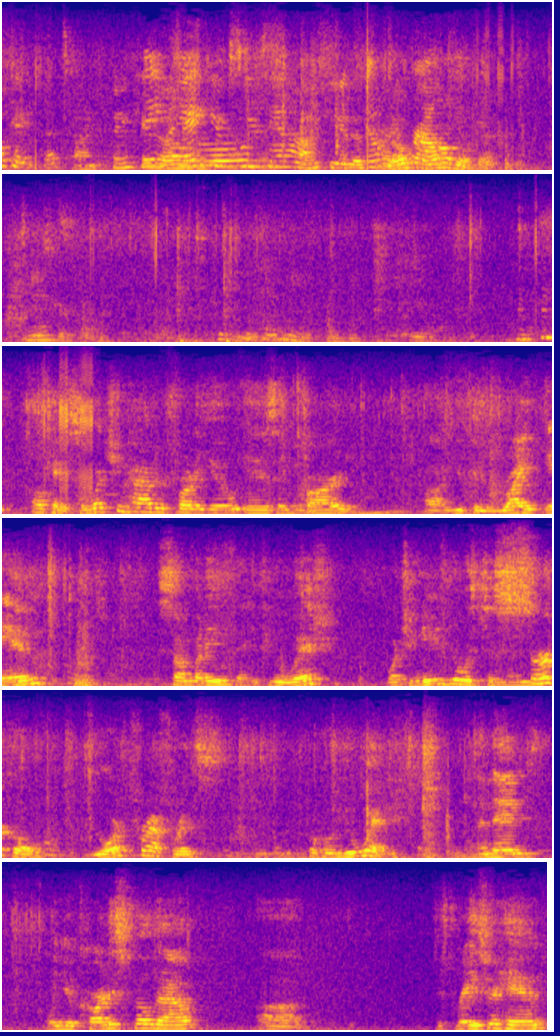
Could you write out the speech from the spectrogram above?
Okay, that's fine. Thank you. Thank thank you, excuse me, I'm Thank you, that's No great. No problem. Okay, so what you have in front of you is a card. Uh, you can write in somebody that if you wish. What you need to do is to circle your preference for who you wish. And then, when your card is filled out, uh, just raise your hand,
